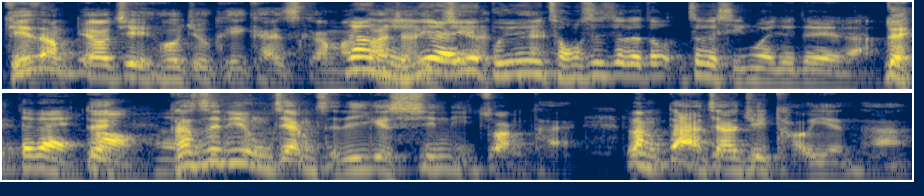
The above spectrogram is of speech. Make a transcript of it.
贴上标签以后就可以开始干嘛？让你越来越不愿意从事这个东这个行为就对了。对，对不对？对，他是利用这样子的一个心理状态，让大家去讨厌他。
